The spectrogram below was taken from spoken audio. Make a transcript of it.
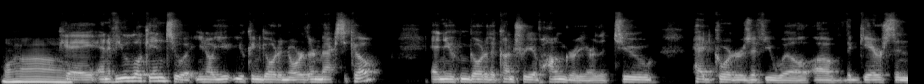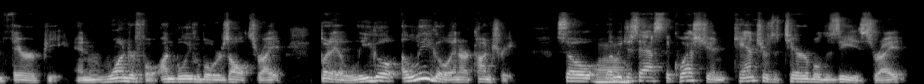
Wow. Okay. And if you look into it, you know, you, you can go to northern Mexico and you can go to the country of Hungary or the two headquarters, if you will, of the Gerson therapy and wonderful, unbelievable results, right? But illegal, illegal in our country. So let me just ask the question: Cancer is a terrible disease, right?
